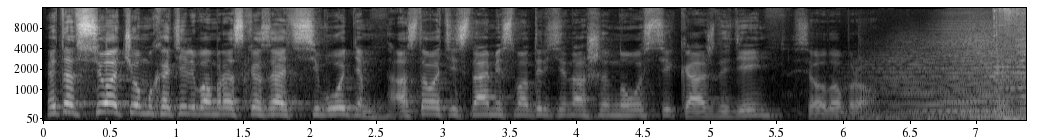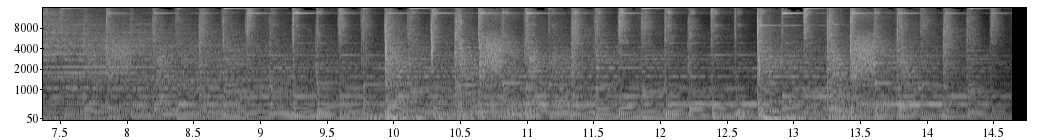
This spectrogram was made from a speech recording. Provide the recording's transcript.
Это все, о чем мы хотели вам рассказать сегодня. Оставайтесь с нами, смотрите наши новости каждый день. Всего доброго.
